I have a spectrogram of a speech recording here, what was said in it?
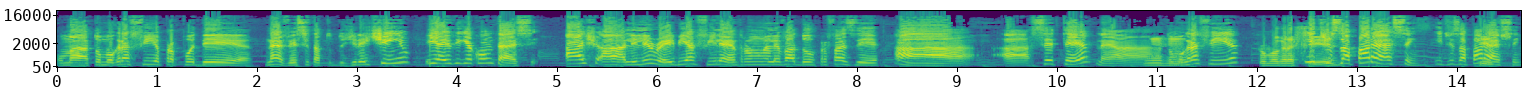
uma tomografia para poder, né, ver se tá tudo direitinho. E aí o que que acontece? As- A, Lily Rabe e a filha entram num elevador para fazer a, a CT, né, a Uhum. tomografia, Tomografia. e desaparecem. E desaparecem.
